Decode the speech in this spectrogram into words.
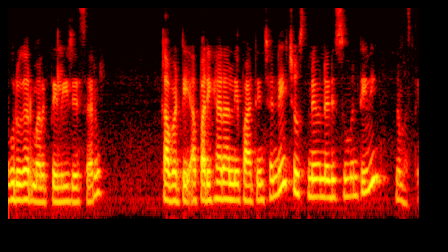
గురుగారు మనకు తెలియజేశారు. కాబట్టి ఆ పరిహారాల్ని పాటించండి. చూస్తూనే ఉండండి సుమన్ టీవీ. నమస్తే.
